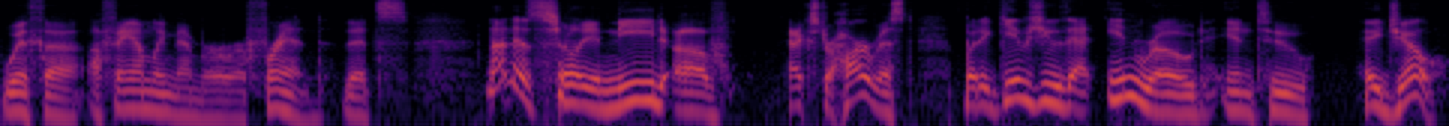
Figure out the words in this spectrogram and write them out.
with a, a family member or a friend that's not necessarily in need of extra harvest, but it gives you that inroad into, hey, Joe,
